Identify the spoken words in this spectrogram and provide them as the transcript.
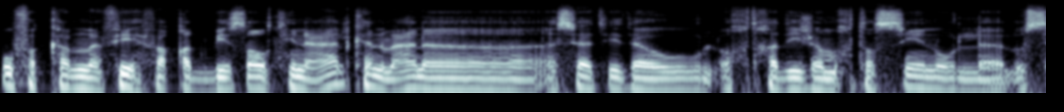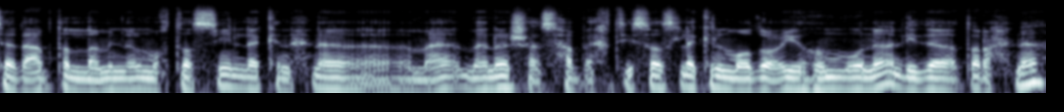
وفكرنا فيه فقط بصوت عال. كان معنا أساتذة والأخت خديجة مختصين والأستاذ عبد الله من المختصين لكن إحنا ما ناش أصحاب اختصاص لكن الموضوع يهمنا لذا طرحناه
